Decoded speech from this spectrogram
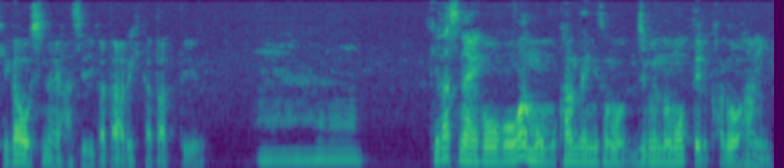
怪我をしない走り方、歩き方っていう。う怪我しない方法はもうもう完全にその自分の持っている可動範囲、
